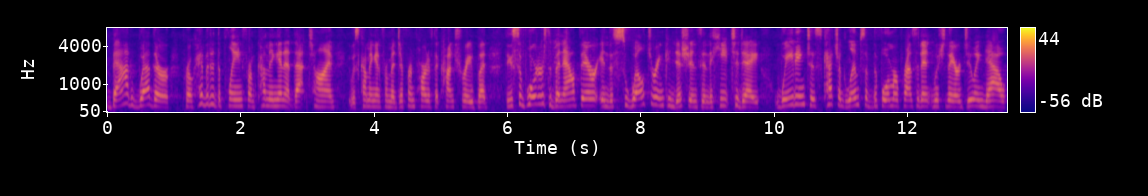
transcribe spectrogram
Bad weather prohibited the plane from coming in at that time. It was coming in from a different part of the country, but these supporters have been out there in the sweltering conditions in the heat today, waiting to catch a glimpse of the former president, which they are doing now.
